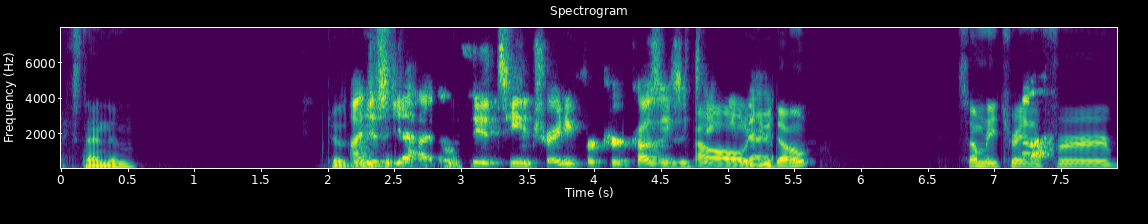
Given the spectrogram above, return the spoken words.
extend him. Because I just yeah, I don't see a team trading for Kirk Cousins and taking oh, that. you don't. Somebody traded Ah. for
